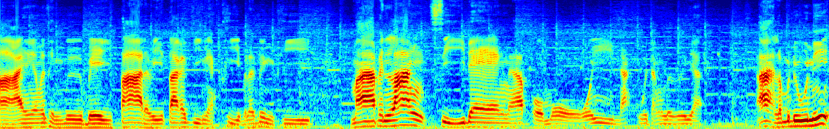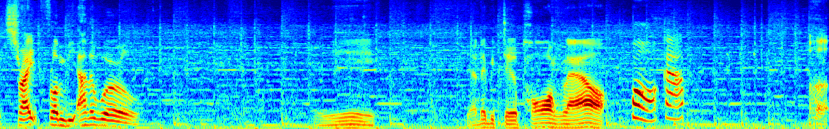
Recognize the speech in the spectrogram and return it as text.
ตายเนี่ยมาถึงมือเบต้าแต่เบต้าก็ยิงแอคทีฟไปแล้วหนึ่งที มาเป็นร่างสีแดงนะครับผมโอ้ยนักกูจังเลยอะอะ เรามาดูนี้ Strike from the other world นี่เดี๋ยวได้ไปเจอพองแล้วปอครับเออ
